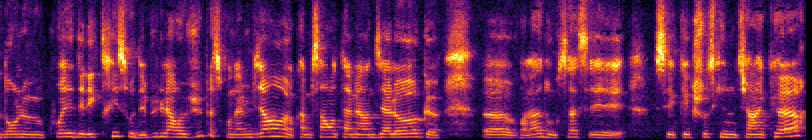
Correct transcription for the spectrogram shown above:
dans le courrier des au début de la revue parce qu'on aime bien comme ça entamer un dialogue. voilà, donc ça c'est c'est quelque chose qui nous tient à cœur.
